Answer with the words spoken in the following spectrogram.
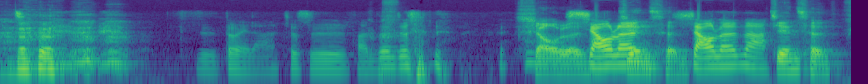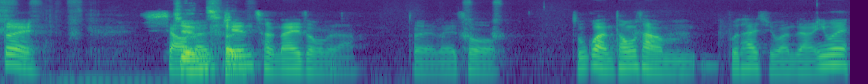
是，对啦，就是反正就是 小人、小人、小人啊，奸臣，对，小人奸臣那一种的啦。对，没错，主管通常不太喜欢这样，因为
